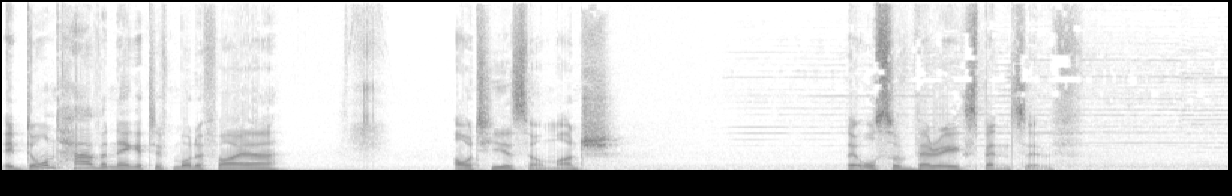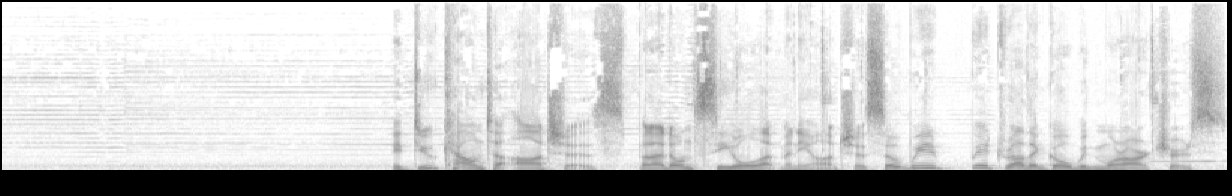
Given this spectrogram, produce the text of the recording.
They don't have a negative modifier out here so much. They're also very expensive. They do counter archers, but I don't see all that many archers, so we'd, we'd rather go with more archers.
